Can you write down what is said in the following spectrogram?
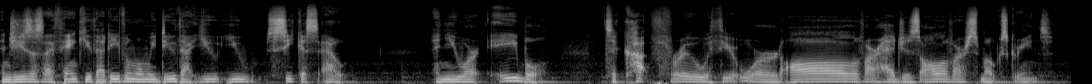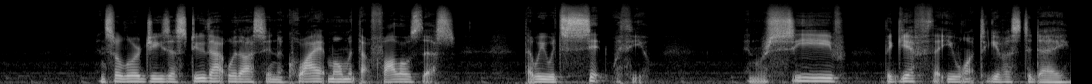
And Jesus, I thank you that even when we do that, you, you seek us out and you are able to cut through with your word all of our hedges, all of our smoke screens. And so, Lord Jesus, do that with us in a quiet moment that follows this, that we would sit with you and receive the gift that you want to give us today,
